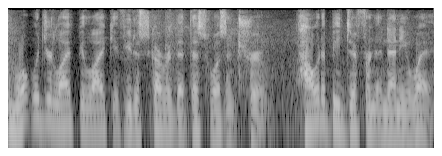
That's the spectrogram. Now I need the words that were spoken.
What would your life be like if you discovered that this wasn't true? How would it be different in any way?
